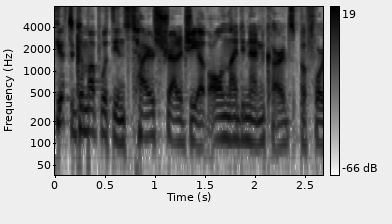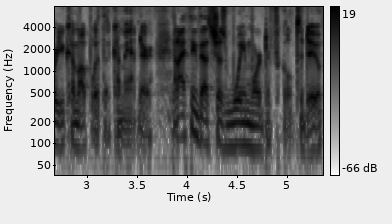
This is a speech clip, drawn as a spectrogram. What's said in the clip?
you have to come up with the entire strategy of all 99 cards before you come up with a commander. And I think that's just way more difficult to do.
